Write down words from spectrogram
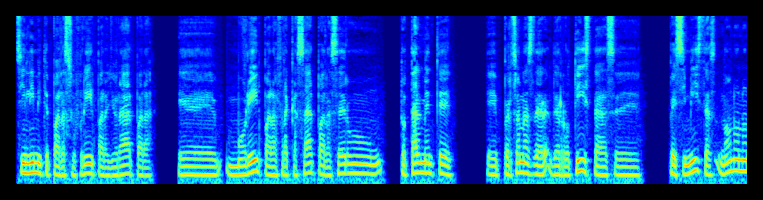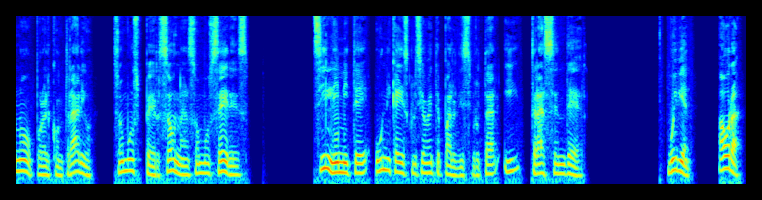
sin límite para sufrir, para llorar, para eh, morir, para fracasar, para ser un totalmente eh, personas derrotistas, eh, pesimistas. No, no, no, no. Por el contrario, somos personas, somos seres sin límite, única y exclusivamente para disfrutar y trascender. Muy bien. Ahora,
